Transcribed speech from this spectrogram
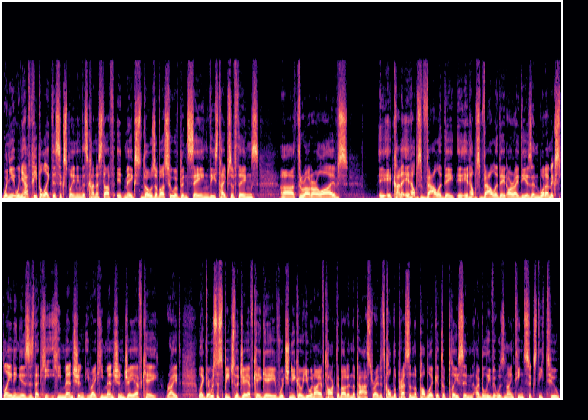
when you when you have people like this explaining this kind of stuff, it makes those of us who have been saying these types of things uh, throughout our lives it, it kind of it helps validate it, it, helps validate our ideas. And what i'm explaining is is that he he mentioned right he mentioned jfk right? Like there was a speech that jfk gave which nico you and i have talked about in the past right? It's called the press and the public. It took place in i believe it was 1962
